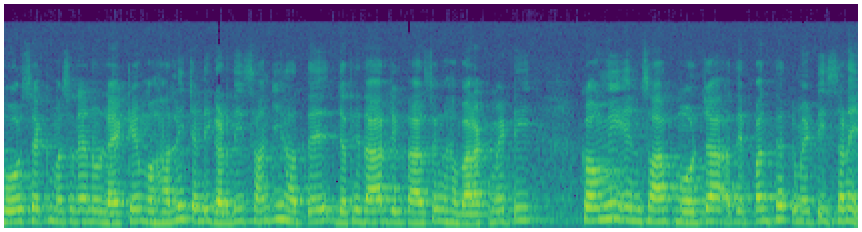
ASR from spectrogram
ਹੋਰ ਸਿੱਖ ਮਸਲਿਆਂ ਨੂੰ ਲੈ ਕੇ ਮੁਹਾਲੀ, ਚੰਡੀਗੜ੍ਹ ਦੀ ਸਾਂਝੀ ਹੱਥ ਤੇ ਜਥੇਦਾਰ ਜਗਤਾਰ ਸਿੰਘ ਹਵਾਰਾ ਕਮੇਟੀ, ਕੌਮੀ ਇਨਸਾਫ ਮੋਰਚਾ ਅਤੇ ਪੰਥਕ ਕਮੇਟੀ ਸਣੇ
